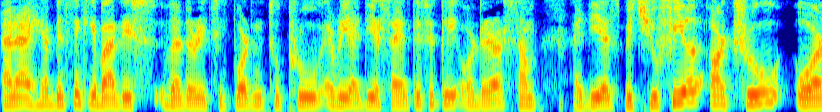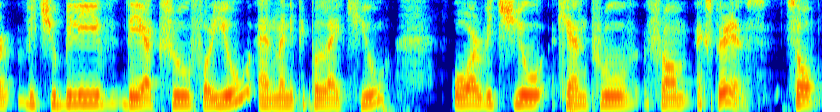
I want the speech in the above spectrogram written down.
And I have been thinking about this whether it's important to prove every idea scientifically or there are some ideas which you feel are true or which you believe they are true for you and many people like you or which you can prove from experience. So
